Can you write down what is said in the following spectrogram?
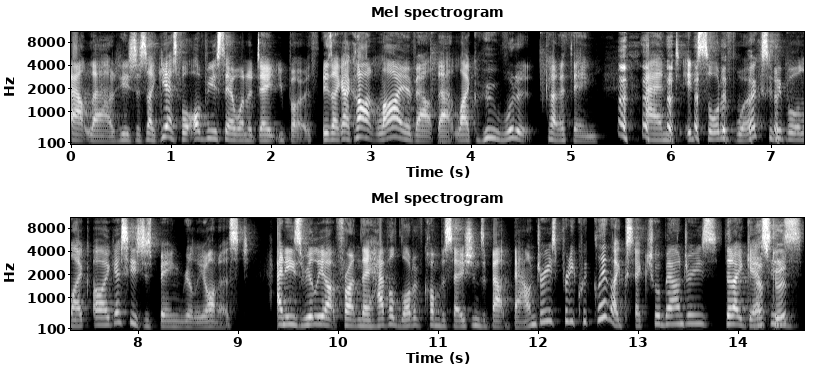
out loud. He's just like, yes, well, obviously I want to date you both. He's like, I can't lie about that. Like, who wouldn't kind of thing. and it sort of works. So people are like, oh, I guess he's just being really honest. And he's really upfront. And They have a lot of conversations about boundaries pretty quickly, like sexual boundaries that I guess is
